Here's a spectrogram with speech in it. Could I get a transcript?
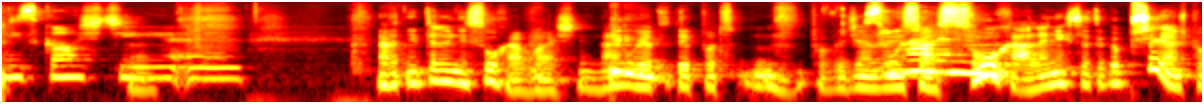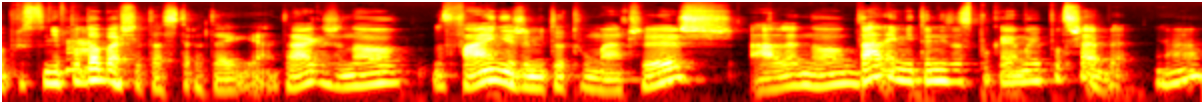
bliskości. Tak. Nawet nie tyle nie słucha właśnie, tak? bo ja tutaj pod, powiedziałem, że nie słucha, słucha, ale nie chce tego przyjąć, po prostu nie tak. podoba się ta strategia, tak, że no, no fajnie, że mi to tłumaczysz, ale no dalej mi to nie zaspokaja mojej potrzeby, nie?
